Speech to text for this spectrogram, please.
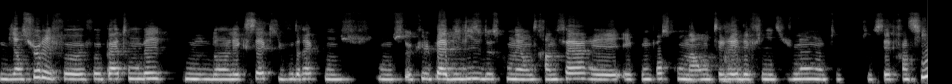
Bien sûr, il ne faut, pas tomber dans l'excès qui voudrait qu'on se culpabilise de ce qu'on est en train de faire et, qu'on pense qu'on a enterré définitivement tous ces principes.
